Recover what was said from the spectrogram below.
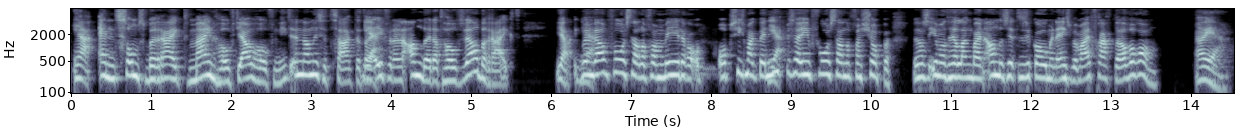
ja, en soms bereikt mijn hoofd jouw hoofd niet. En dan is het zaak dat er even een ander dat hoofd wel bereikt. Ja, ik ben wel een voorstander van meerdere opties, maar ik ben niet per se een voorstander van shoppen. Dus als iemand heel lang bij een ander zit en ze komen ineens bij mij, vraag ik wel waarom. Oh ja.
